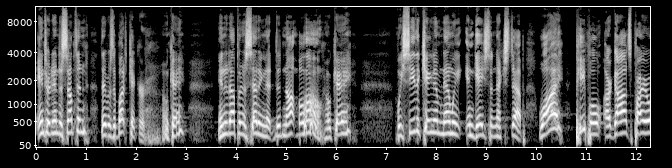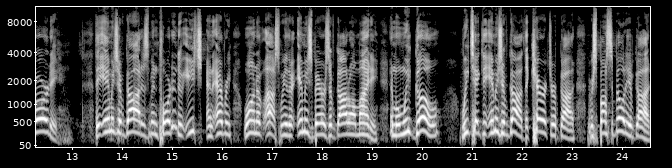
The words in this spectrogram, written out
Entered into something that was a butt kicker, okay? Ended up in a setting that did not belong, okay? We see the kingdom, then we engage the next step. Why? People are God's priority. The image of God has been poured into each and every one of us. We are the image bearers of God Almighty. And when we go, we take the image of God, the character of God, the responsibility of God,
